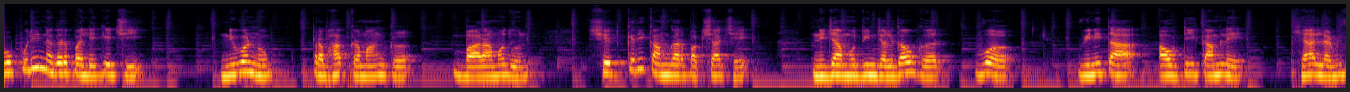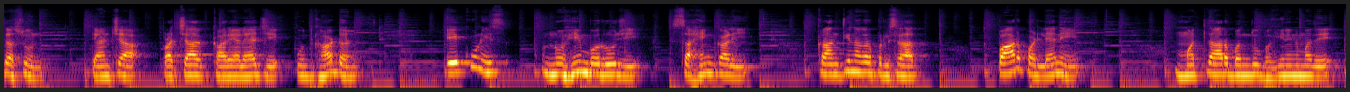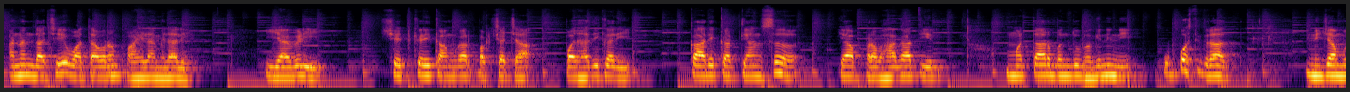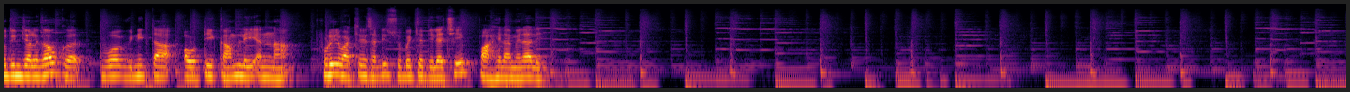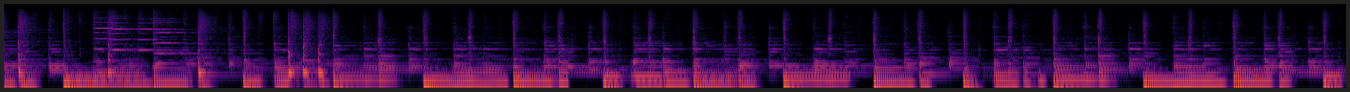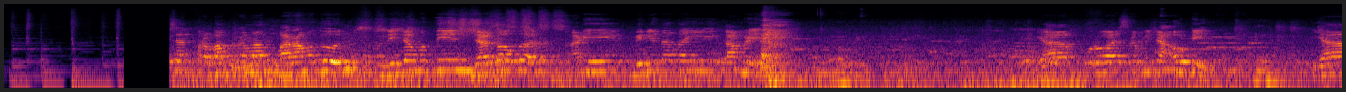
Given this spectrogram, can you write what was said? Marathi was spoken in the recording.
खोपोली नगरपालिकेची निवडणूक प्रभाग क्रमांक बारामधून शेतकरी कामगार पक्षाचे निजामुद्दीन जळगावकर व विनिता आवटी कांबले ह्या लढवीत असून त्यांच्या प्रचार कार्यालयाचे उद्घाटन एकोणीस नोव्हेंबर रोजी सायंकाळी क्रांतीनगर परिसरात पार पडल्याने मतदार बंधू भगिनींमध्ये आनंदाचे वातावरण पाहायला मिळाले. यावेळी शेतकरी कामगार पक्षाच्या पदाधिकारी कार्यकर्त्यांसह या प्रभागातील मतदार बंधू भगिनींनी उपस्थित राहत निजामुद्दीन जलगावकर व विनिता औटी कांबळे यांना पुढील वाटचालीसाठी शुभेच्छा दिल्याचे पाहायला मिळाले. प्रभाग क्रमांक बारामधून निजामुद्दीन जळगावकर आणि विनिताताई कांबळे. या पूर्वाश्रमीच्या आवटी. या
